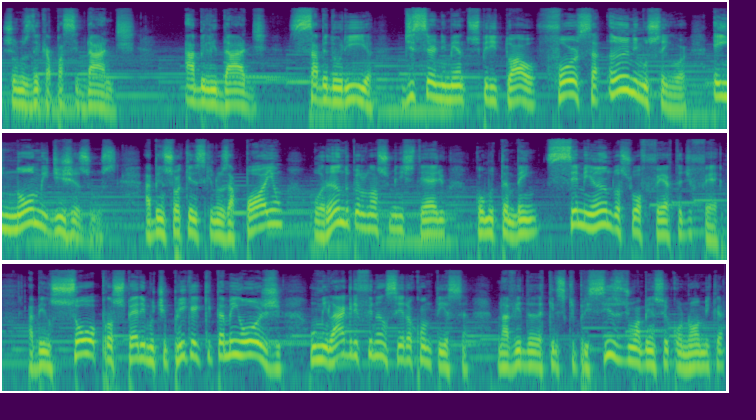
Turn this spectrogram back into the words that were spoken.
O Senhor nos dê capacidade, habilidade, sabedoria, discernimento espiritual, força, ânimo, Senhor, em nome de Jesus. Abençoa aqueles que nos apoiam, orando pelo nosso ministério, como também semeando a sua oferta de fé. Abençoa, prospera e multiplica e que também hoje um milagre financeiro aconteça na vida daqueles que precisam de uma bênção econômica,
